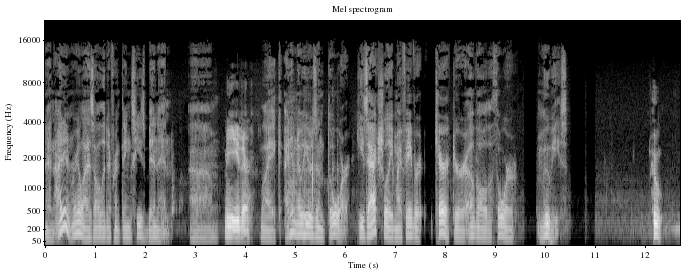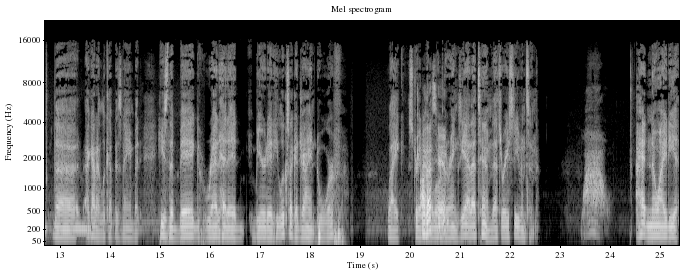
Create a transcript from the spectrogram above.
And I didn't realize all the different things he's been in. Um, Me either. like I didn't know he was in Thor. He's actually my favorite character of all the Thor movies. Who? The I gotta look up his name, but he's the big red-headed, bearded. He looks like a giant dwarf, like straight Oh, out of Lord of the Rings. Yeah, that's him. That's Ray Stevenson. Wow. I had no idea,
